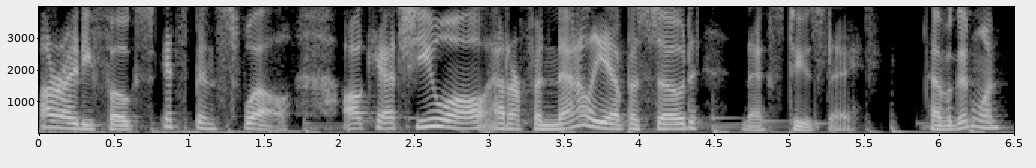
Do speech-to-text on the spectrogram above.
Alrighty, folks, it's been swell. I'll catch you all at our finale episode next Tuesday. Have a good one.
